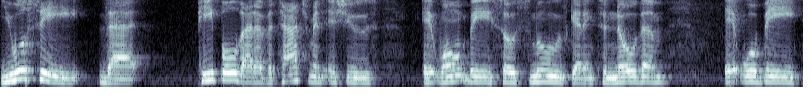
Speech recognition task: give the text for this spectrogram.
You will see that people that have attachment issues, it won't be so smooth getting to know them. It will be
